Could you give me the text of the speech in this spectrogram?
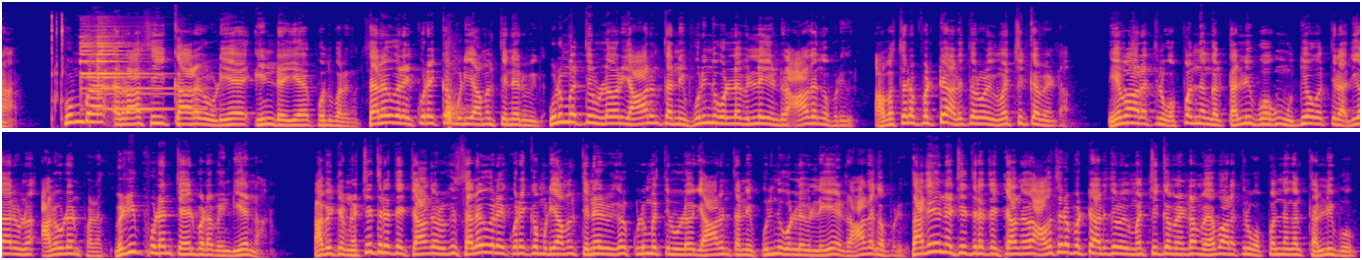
நாள். கும்ப ராசிக்காரர்களுடைய இன்றைய பொது பலன்கள். செலவுகளை குறைக்க முடியாமல் திணறுவீர்கள். குடும்பத்தில் உள்ளவர் யாரும் தன்னை புரிந்து கொள்ளவில்லை என்று ஆதங்கப்படுவீர்கள். அவசரப்பட்டு அடுத்தவர்களை விமர்சிக்க வேண்டாம். வியாபாரத்தில் ஒப்பந்தங்கள் தள்ளி போகும் உத்தியோகத்தில் அதிகாரியுடன் அளவுடன் பழகும் விழிப்புடன் செயல்பட வேண்டிய நான் அவிட்டம் நட்சத்திரத்தை சார்ந்தவர்களுக்கு செலவுகளை குறைக்க முடியாமல் திணறுவீர்கள். குடும்பத்தில் உள்ள யாரும் தன்னை புரிந்து கொள்ளவில்லையே என்று ஆதங்கப்படும் ததே நட்சத்திரத்தை சார்ந்தவர் அவசரப்பட்டு அடுத்தவர்களை விமர்சிக்க வேண்டாம். வியாபாரத்தில் ஒப்பந்தங்கள் தள்ளி போகும்.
